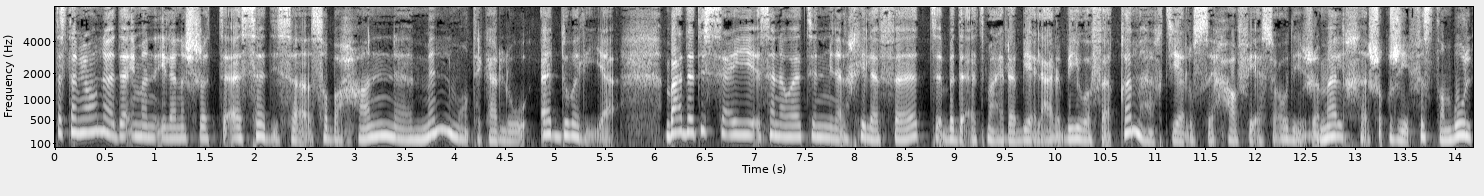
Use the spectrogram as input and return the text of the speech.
تستمعون دائما إلى نشرة السادسة صباحا من مونتي كارلو الدولية. بعد تسع سنوات من الخلافات بدأت مع الربيع العربي وفاقمها اغتيال الصحافي السعودي جمال خاشقجي في اسطنبول.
